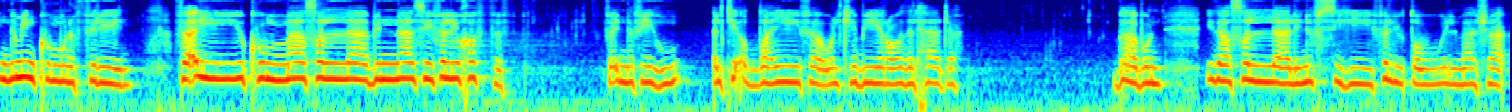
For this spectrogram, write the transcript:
إن منكم منفرين فأيكم ما صلى بالناس فليخفف فإن فيهم الضعيف والكبير وذا الحاجة. باب إذا صلى لنفسه فليطول ما شاء.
